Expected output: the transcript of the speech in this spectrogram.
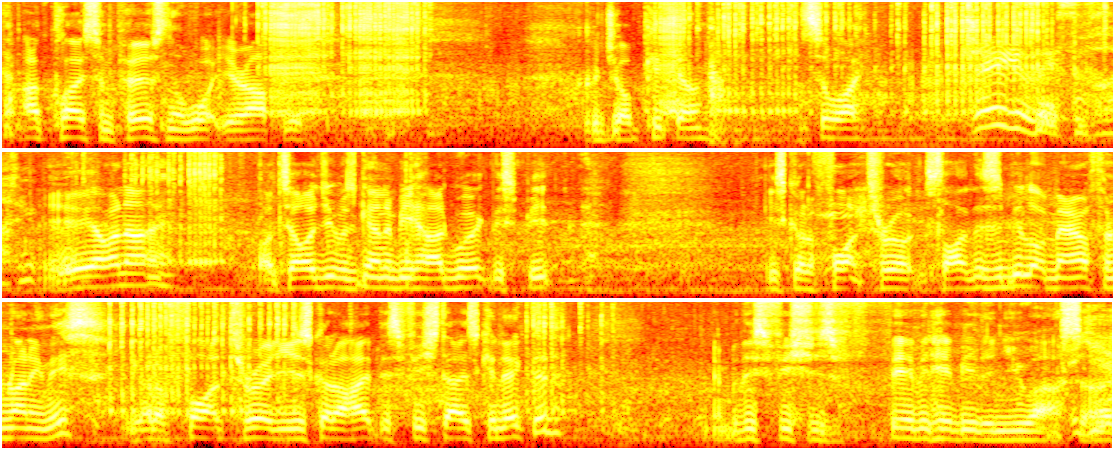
up close and personal what you're up with. Good job, keep going. That's the way. Jeez, bloody Yeah, I know. I told you it was going to be hard work this bit. He's got to fight through it. It's like this is a bit like marathon running. This you got to fight through it. You just got to hope this fish stays connected. Remember, this fish is a fair bit heavier than you are, so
